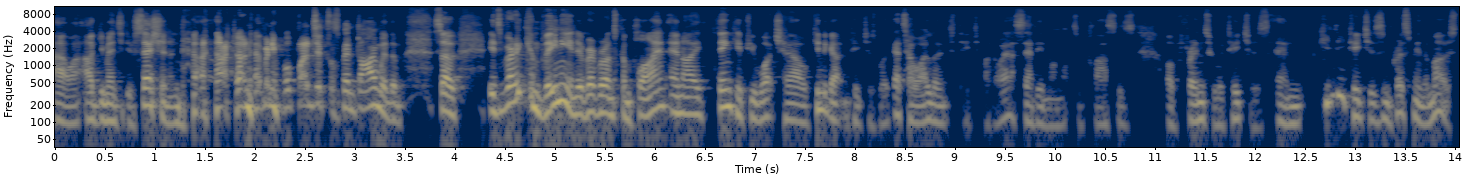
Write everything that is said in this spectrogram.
hour argumentative session and I don't have any more budget to spend time with them. So it's very convenient if everyone's compliant. And I think if you watch how kindergarten teachers work, that's how I learned to teach, by the way. I sat in on lots of classes of friends who were teachers and kindy teachers impressed me the most.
